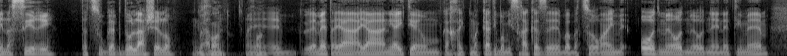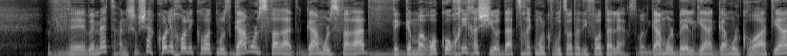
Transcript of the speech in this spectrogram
אנסירי, תצוגה גדולה שלו. נכון, נכון. אה, באמת, היה, היה, אני הייתי היום, ככה התמקדתי במשחק הזה בצהריים, מאוד מאוד מאוד נהניתי מהם. ובאמת, אני חושב שהכל יכול לקרות מול, גם מול ספרד, גם מול ספרד, וגם מרוקו הוכיחה שהיא יודעת לשחק מול קבוצות עדיפות עליה. זאת אומרת, גם מול בלגיה, גם מול קרואטיה,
